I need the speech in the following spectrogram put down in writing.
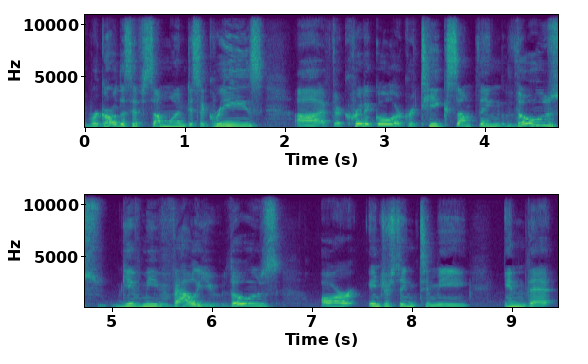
regardless if someone disagrees, uh, if they're critical or critique something, those give me value. Those are interesting to me in that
